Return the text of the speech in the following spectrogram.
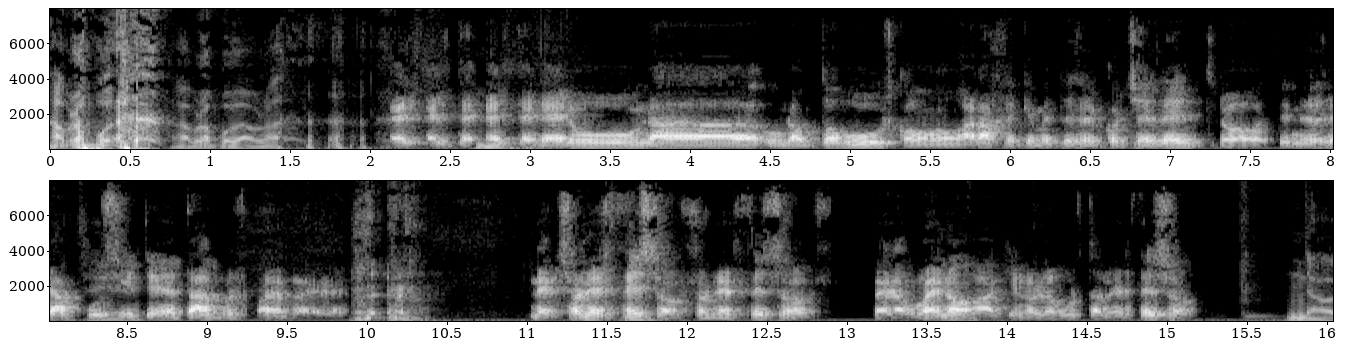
Habrá puede, habrá puede hablar. El, el te- el tener una, un autobús con garaje que metes el coche dentro, tienes jacuzzi, Sí. tienes tal, pues joder, eh, son excesos, son excesos. Pero bueno, a quien no le gusta un exceso. No,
